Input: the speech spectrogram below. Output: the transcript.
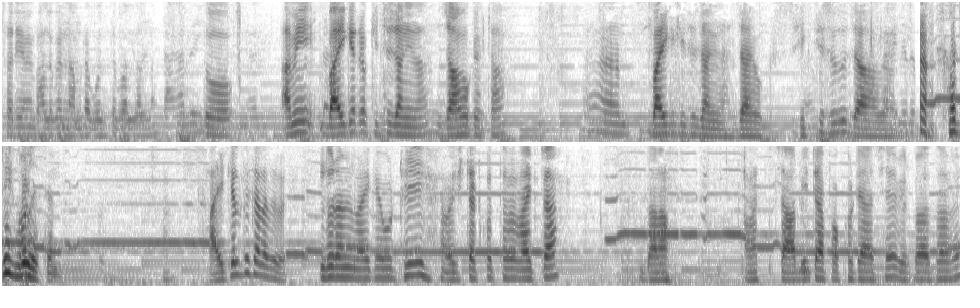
সরি আমি ভালো করে নামটা বলতে পারলাম না। তো আমি বাইকেরও কিছু জানি না, যা হোক একটা। বাইকে কিছু জানি না যাই হোক শিখছি শুধু যা হবে। সঠিক বলেছেন। সাইকেল তো চালাতে পারি। ধরো আমি বাইকে উঠি আবার স্টার্ট করতে হবে বাইকটা। দাঁড়াও আমার চাবিটা পকেটে আছে বের করাতে হবে।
